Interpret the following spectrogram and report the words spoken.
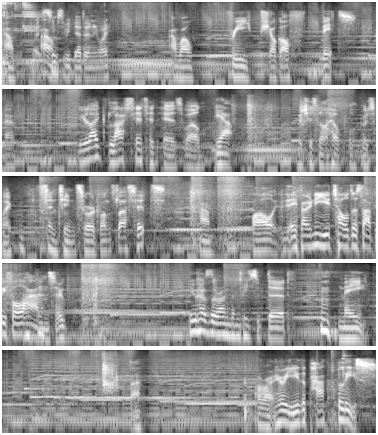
Oh, It oh, seems to be dead anyway. oh well, free Shoggoth bits. You like last hit it as well, Yeah. which is not helpful because my sentient sword wants last hits. Well, if only you told us that beforehand. so Who has the random piece of dirt? me. There. All right, who are you? The path police.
